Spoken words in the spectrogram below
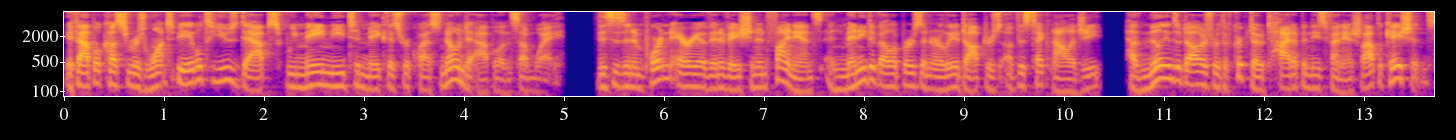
If Apple customers want to be able to use dApps, we may need to make this request known to Apple in some way. This is an important area of innovation in finance, and many developers and early adopters of this technology have millions of dollars worth of crypto tied up in these financial applications,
